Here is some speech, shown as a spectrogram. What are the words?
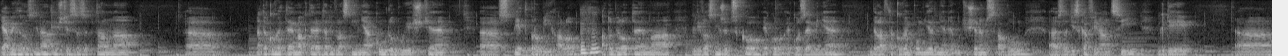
já bych hrozně rád ještě se zeptal na, uh, na takové téma, které tady vlastně nějakou dobu ještě uh, zpět probíhalo. Uh-huh. A to bylo téma, kdy vlastně Řecko jako, jako země byla v takovém poměrně neutěšeném stavu eh, z hlediska financí, kdy eh,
